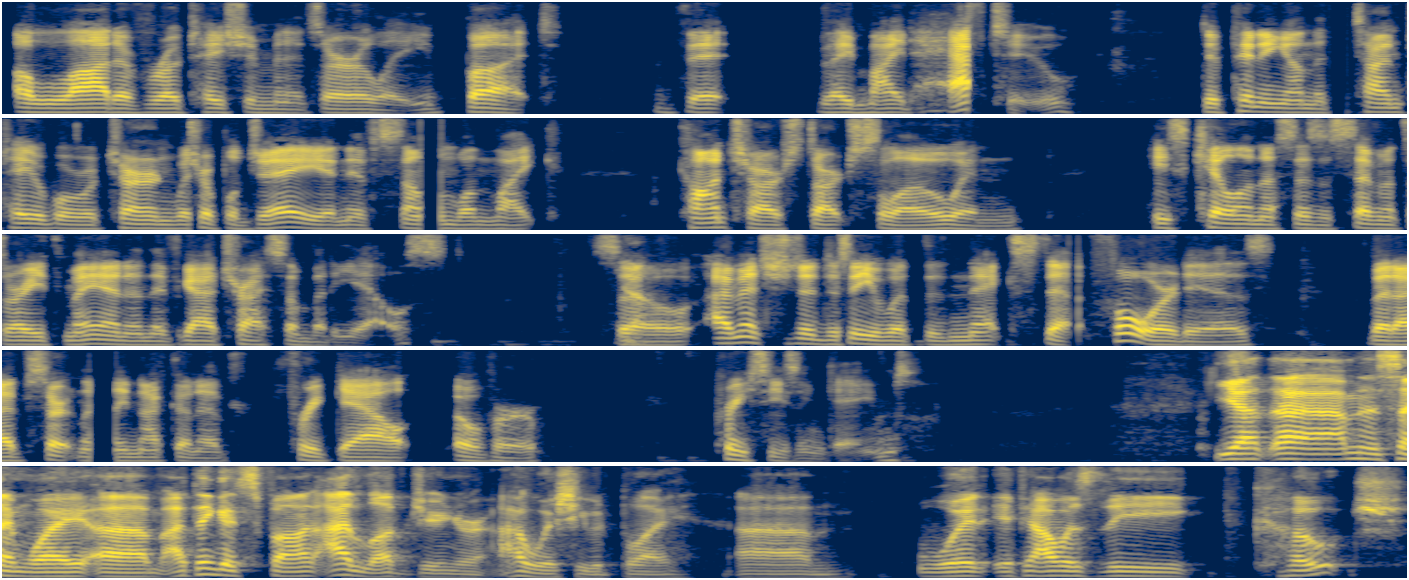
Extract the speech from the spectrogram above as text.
a lot of rotation minutes early, but that they might have to, depending on the timetable return with Triple J. And if someone like Konchar starts slow and he's killing us as a seventh or eighth man, and they've got to try somebody else. So I'm interested to see what the next step forward is, but I'm certainly not going to freak out over preseason games. Yeah, uh, I'm in the same way. Um, I think it's fun. I love Junior. I wish he would play. Um, would if I was the coach,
